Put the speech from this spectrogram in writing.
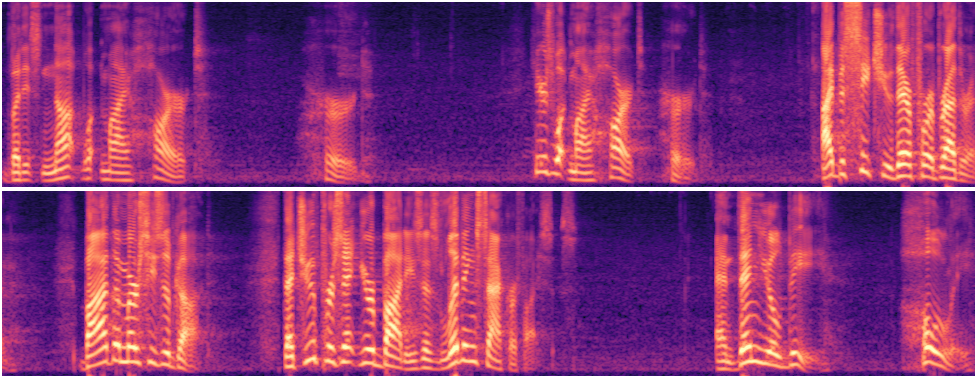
but it's not what my heart heard. Here's what my heart heard I beseech you, therefore, brethren, by the mercies of God, that you present your bodies as living sacrifices, And then you'll be holy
